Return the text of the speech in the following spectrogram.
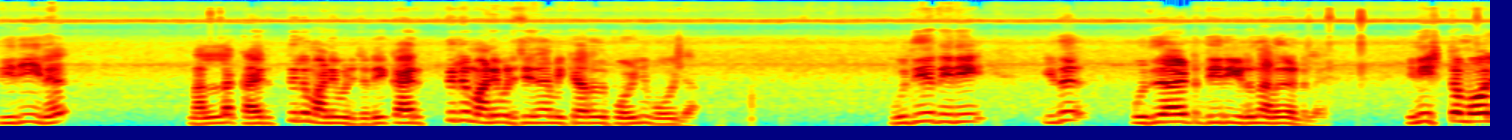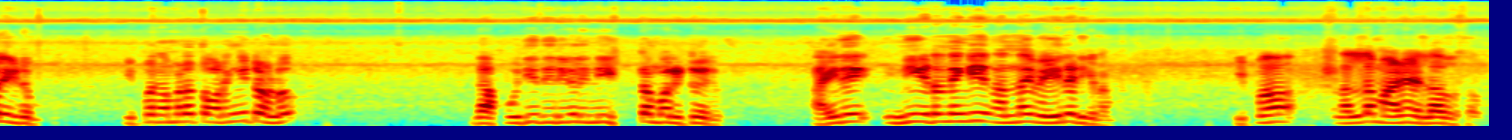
തിരിയിൽ നല്ല കരുത്തിൽ മണി പിടിച്ചിട്ട് ഈ കരുത്തിൽ മണി പിടിച്ച് കഴിഞ്ഞാൽ മിക്കവാറും ഇത് പൊഴിഞ്ഞു പോവില്ല. പുതിയ തിരി ഇത് പുതിയതായിട്ട് തിരി ഇടുന്നതാണ് കണ്ടില്ലേ? ഇനി ഇഷ്ടം പോലെ ഇടും. ഇപ്പോൾ നമ്മുടെ തുടങ്ങിയിട്ടുള്ളൂ. ഇതാ പുതിയ തിരികൾ ഇനി ഇഷ്ടം പോലെ ഇട്ട് വരും. അതിന് ഇനി ഇടണമെങ്കിൽ നന്നായി വെയിലടിക്കണം. ഇപ്പോൾ നല്ല മഴ എല്ലാ ദിവസവും.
